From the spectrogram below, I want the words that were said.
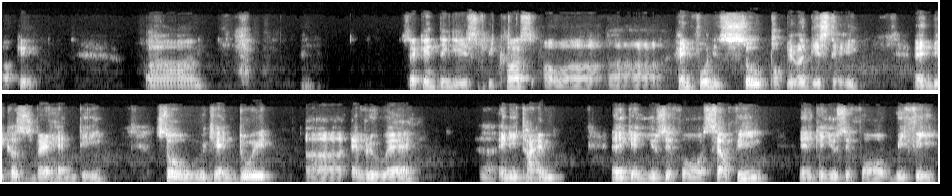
Okay. Um, second thing is because our uh, handphone is so popular this day, and because it's very handy, so we can do it uh, everywhere, uh, anytime, and you can use it for selfie, and you can use it for Wi-Fi,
